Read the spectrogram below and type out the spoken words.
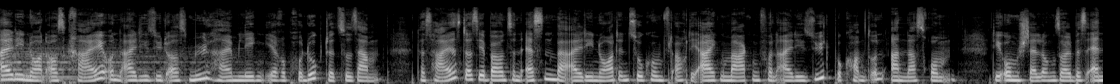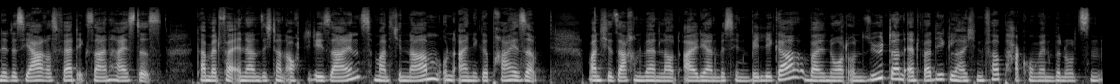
Aldi Nord aus Krai und Aldi Süd aus Mülheim legen ihre Produkte zusammen. Das heißt, dass ihr bei uns in Essen bei Aldi Nord in Zukunft auch die Eigenmarken von Aldi Süd bekommt und andersrum. Die Umstellung soll bis Ende des Jahres fertig sein, heißt es. Damit verändern sich dann auch die Designs, manche Namen und einige Preise. Manche Sachen werden laut Aldi ein bisschen billiger, weil Nord und Süd dann etwa die gleichen Verpackungen benutzen.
